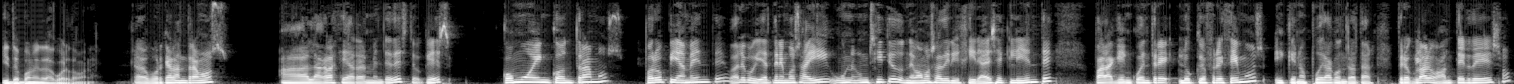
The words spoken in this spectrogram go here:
y te pones de acuerdo con él. Claro, porque ahora entramos a la gracia realmente de esto, que es cómo encontramos propiamente, ¿vale? Porque ya tenemos ahí un, sitio donde vamos a dirigir a ese cliente para que encuentre lo que ofrecemos y que nos pueda contratar. Pero claro, antes de eso,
